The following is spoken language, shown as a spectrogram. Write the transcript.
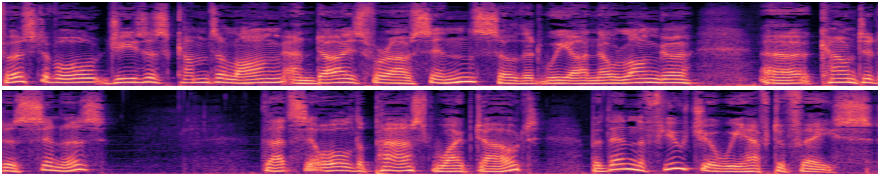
first of all, Jesus comes along and dies for our sins so that we are no longer uh, counted as sinners. That's all the past wiped out. But then the future we have to face.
